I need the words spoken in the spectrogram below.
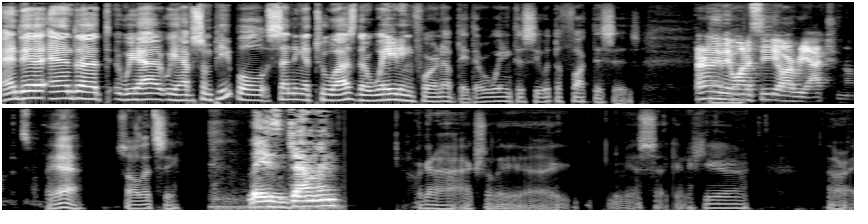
and uh, and uh, t- we had we have some people sending it to us. They're waiting for an update. They were waiting to see what the fuck this is. Apparently, they want to see our reaction on this one. Yeah. So let's see. Ladies and gentlemen, We're gonna actually uh, give me a second here. All right.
